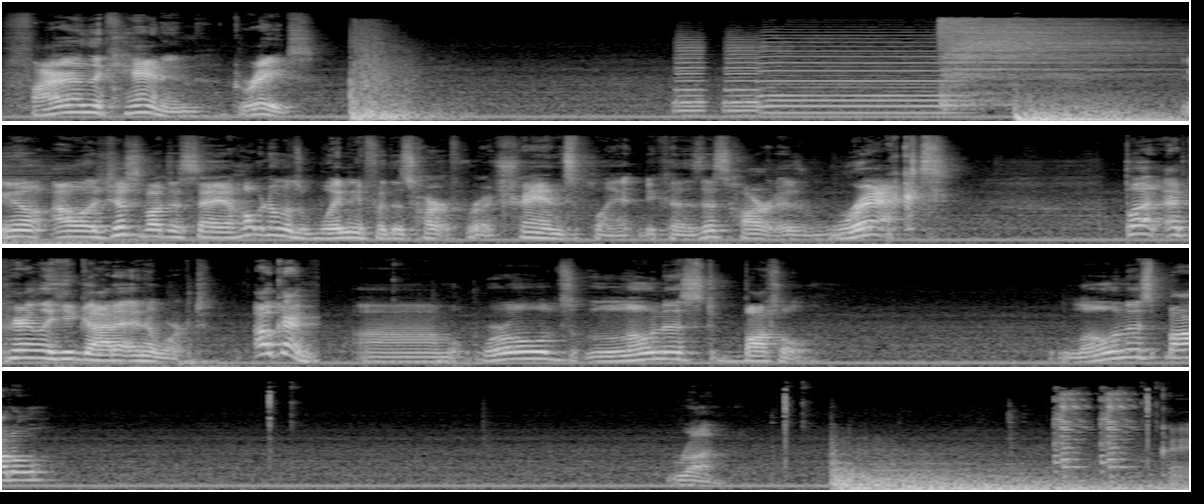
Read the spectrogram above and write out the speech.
Fire in the cannon. Great. You know, I was just about to say, I hope no one's waiting for this heart for a transplant, because this heart is wrecked. But apparently he got it and it worked. Okay. Um, world's lonest bottle. Lonest bottle? Run. Okay.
